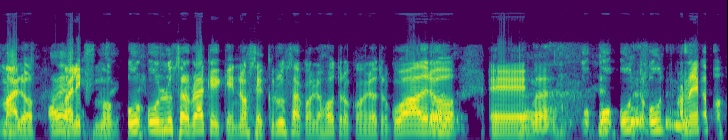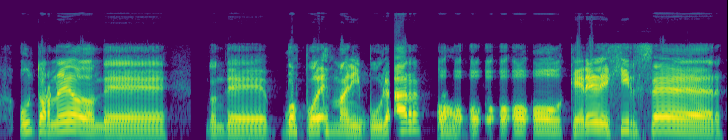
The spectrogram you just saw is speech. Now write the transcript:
malo, A ver, malísimo. sí. Un, un loser bracket que no se cruza con los otros, con el otro cuadro. eh, un, un torneo, un torneo donde, donde vos podés manipular o, o- o- querer elegir ser,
